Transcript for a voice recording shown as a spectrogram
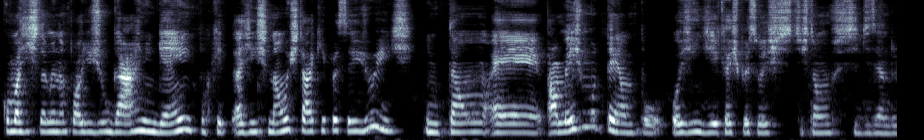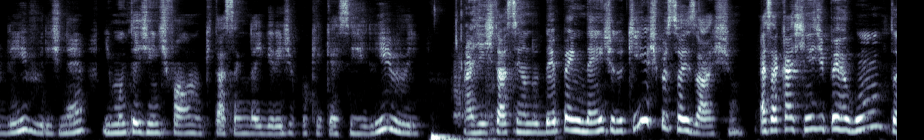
como a gente também não pode julgar ninguém, porque a gente não está aqui para ser juiz. Então, é, ao mesmo tempo, hoje em dia que as pessoas pessoas estão se dizendo livres, né? E muita gente falando que está saindo da igreja porque quer ser livre. A gente está sendo dependente do que as pessoas acham. Essa caixinha de pergunta,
